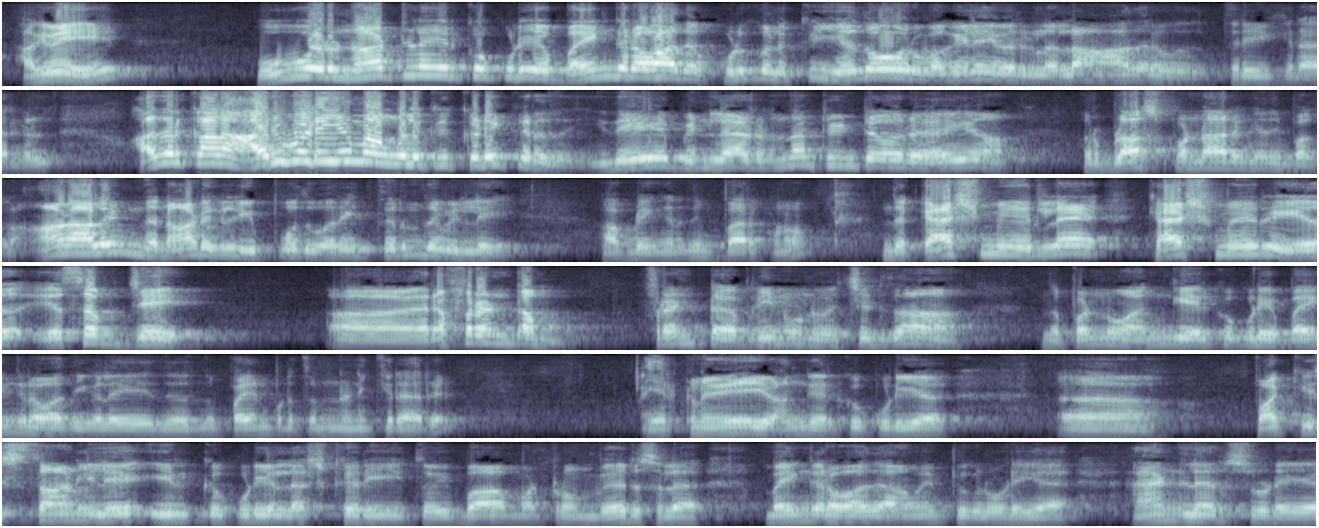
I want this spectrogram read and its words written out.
ஆகவே ஒவ்வொரு நாட்டிலும் இருக்கக்கூடிய பயங்கரவாத குழுக்களுக்கு ஏதோ ஒரு வகையில் இவர்களெல்லாம் ஆதரவு தெரிவிக்கிறார்கள். அதற்கான அறுவடையும் அவங்களுக்கு கிடைக்கிறது. இதே பின்லேடன் தான் ட்வின் டவரையும் ஒரு பிளாஸ்ட் பண்ணாருங்கிறதையும் பார்க்கலாம். ஆனாலும் இந்த நாடுகள் இப்போது வரை திருந்தவில்லை அப்படிங்கிறதையும் பார்க்கணும். இந்த காஷ்மீரில் காஷ்மீர் எஸ்எஃப்ஜே ரெஃபரண்டம் ஃப்ரண்ட் அப்படின்னு ஒன்று வச்சுட்டு தான் இந்த பண்ணு அங்கே இருக்கக்கூடிய பயங்கரவாதிகளை இது வந்து பயன்படுத்தணும்னு நினைக்கிறாரு. ஏற்கனவே அங்கே இருக்கக்கூடிய பாகிஸ்தானிலே இருக்கக்கூடிய லஷ்கர் இ தொய்பா மற்றும் வேறு சில பயங்கரவாத அமைப்புகளுடைய ஆண்ட்லர்ஸுடைய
